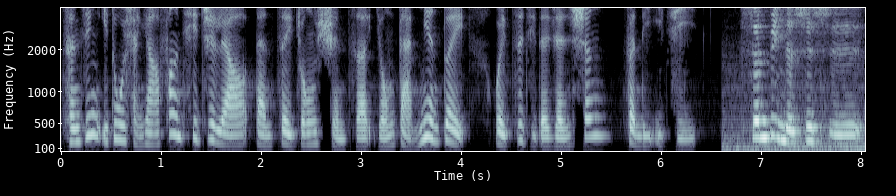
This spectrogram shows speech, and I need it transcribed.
曾经一度想要放弃治疗，但最终选择勇敢面对，为自己的人生奋力一击。生病的事实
